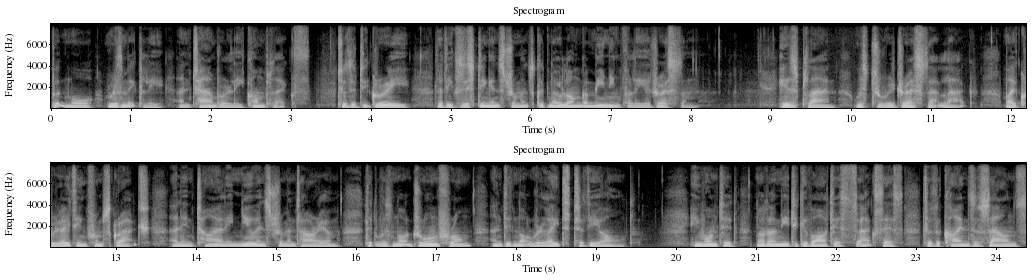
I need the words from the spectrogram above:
but more rhythmically and timbrally complex, to the degree that existing instruments could no longer meaningfully address them. His plan was to redress that lack by creating from scratch an entirely new instrumentarium that was not drawn from and did not relate to the old. He wanted not only to give artists access to the kinds of sounds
